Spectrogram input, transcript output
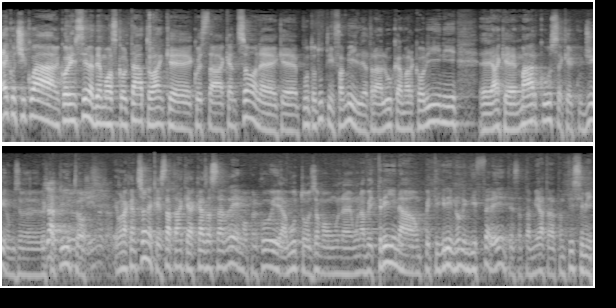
Eccoci qua, ancora insieme abbiamo ascoltato anche questa canzone che è appunto tutti in famiglia tra Luca Marcolini e anche Marcus che è il cugino, mi sembra di aver Esatto, capito. cugino, esatto. È una canzone che è stata anche a casa Sanremo, per cui ha avuto diciamo, un- una vetrina, un pedigree non indifferente, è stata ammirata da tantissimi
